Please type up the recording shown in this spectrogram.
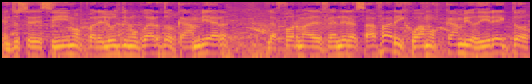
entonces decidimos para el último cuarto cambiar la forma de defender a Zafar y jugamos cambios directos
